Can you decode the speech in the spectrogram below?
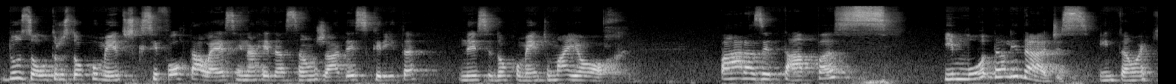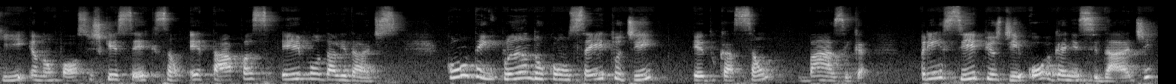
dos outros documentos que se fortalecem na redação já descrita nesse documento maior. Para as etapas e modalidades. Então, aqui eu não posso esquecer que são etapas e modalidades, contemplando o conceito de educação básica, princípios de organicidade,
